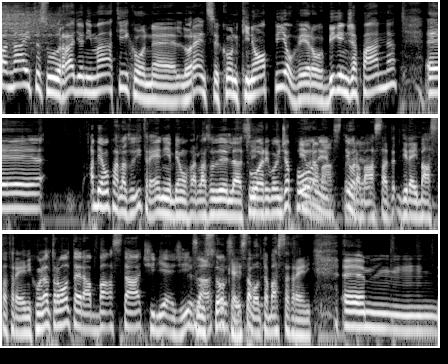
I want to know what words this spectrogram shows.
Japan Night su Radio Animati con eh, Lorenzo e con Kinoppi, ovvero Big in Japan. Eh, abbiamo parlato di treni, abbiamo parlato del tuo Sì. arrivo in Giappone. E ora basta, E ora direi. basta, direi basta treni. Come l'altra volta era basta ciliegi, Esatto, giusto? Ok, sì, stavolta sì. basta treni. Ehm,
